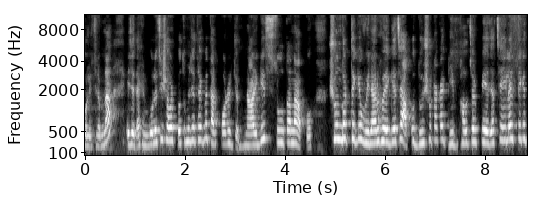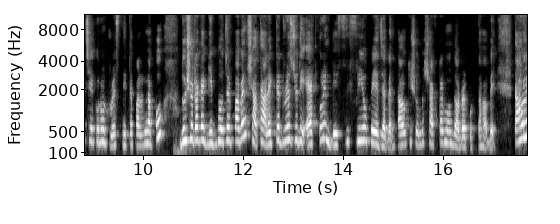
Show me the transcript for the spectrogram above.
বলেছিলাম না? এই যে দেখেন, বলেছি সবার প্রথমে যে থাকবে তারপরের জন। নার্গিস সুলতানা আপু, সুন্দর থেকে উইনার হয়ে গেছে আপু দুইশো টাকা গিফট ভাউচার পেয়ে যাচ্ছে। এই লাইফ থেকে যে কোনো ড্রেস নিতে পারেন আপু। দুইশো টাকা গিফট ভাউচার পাবেন। সাথে আরেকটা ড্রেস যদি অ্যাড করেন ডেসি ফ্রিও পেয়ে যাবেন। তাও কি সুন্দর সাতটার মধ্যে অর্ডার করতে হবে। তাহলে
